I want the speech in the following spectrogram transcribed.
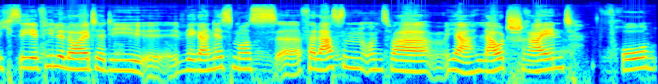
Ich sehe viele Leute, die äh, Veganismus äh, verlassen und zwar ja laut schreiend, froh.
